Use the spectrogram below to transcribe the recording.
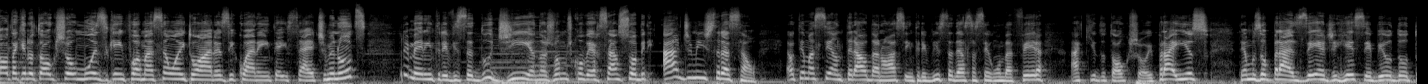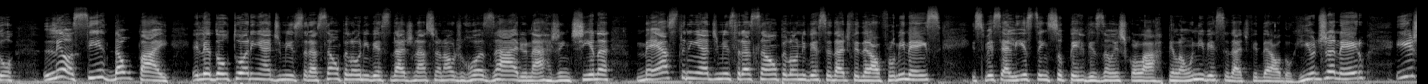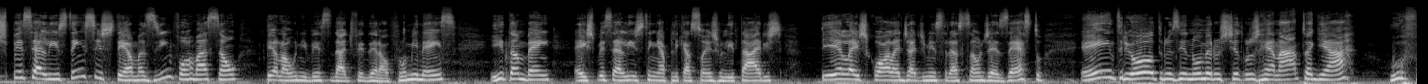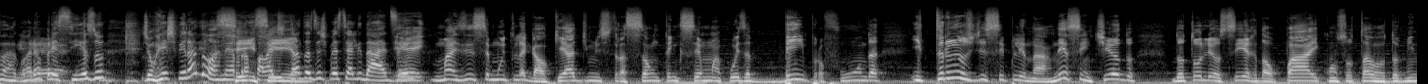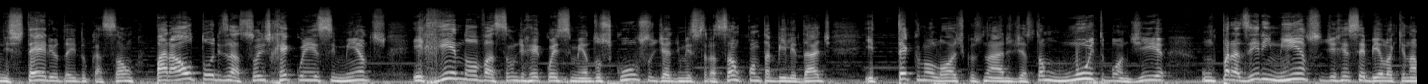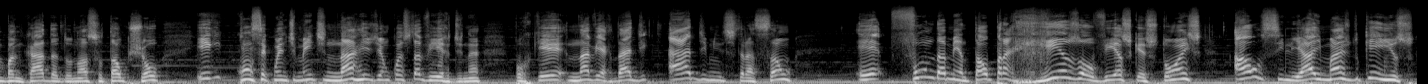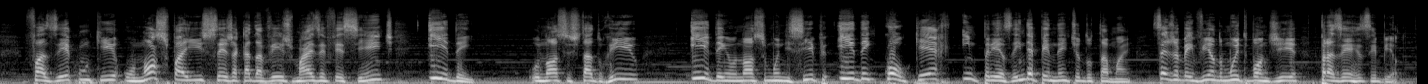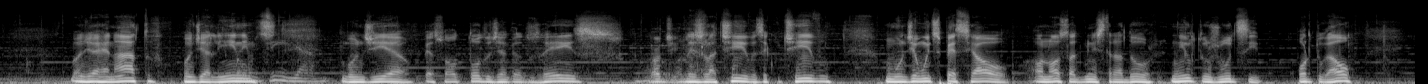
volta aqui no Talk Show Música e Informação, 8 horas e 47 minutos. Primeira entrevista do dia, nós vamos conversar sobre administração. É o tema central da nossa entrevista dessa segunda-feira aqui do Talk Show. E para isso, temos o prazer de receber o doutor Leocir Dalpai. Ele é doutor em administração pela Universidade Nacional de Rosário, na Argentina, mestre em administração pela Universidade Federal Fluminense, especialista em supervisão escolar pela Universidade Federal do Rio de Janeiro e especialista em sistemas de informação pela Universidade Federal Fluminense e também é especialista em aplicações militares pela Escola de Administração de Exército, entre outros inúmeros títulos. Renato Aguiar. Ufa, agora é. eu preciso de um respirador, né? Para falar sim. de tantas especialidades. É, mas isso é muito legal, que a administração tem que ser uma coisa bem profunda e transdisciplinar. Nesse sentido, Dr. Leocir Dalpai, consultor do Ministério da Educação, para autorizações, reconhecimentos e renovação de reconhecimento dos cursos de administração, contabilidade e tecnológicos na área de gestão. Muito bom dia. Um prazer imenso de recebê-lo aqui na bancada do nosso talk show e, consequentemente, na região Costa Verde, né? Porque, na verdade, a administração é fundamental para resolver as questões, auxiliar e, mais do que isso, fazer com que o nosso país seja cada vez mais eficiente, idem o nosso estado do Rio, idem o nosso município, idem qualquer empresa, independente do tamanho. Seja bem-vindo, muito bom dia, prazer recebê-lo. Bom dia, Renato. Bom dia, Aline. Bom dia. Bom dia, pessoal todo de Angra dos Reis. Bom dia. Legislativo, Executivo. Um dia muito especial ao nosso administrador Nilton Judici Portugal,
